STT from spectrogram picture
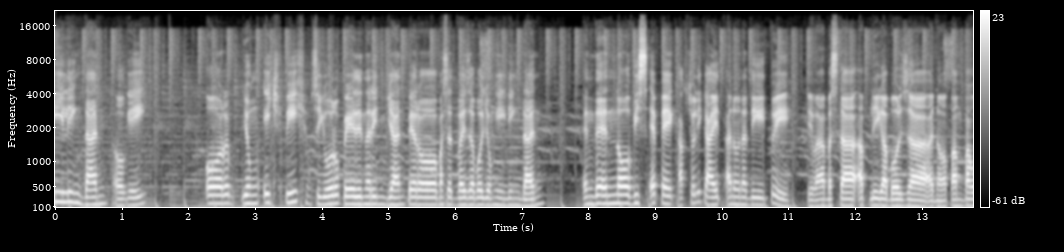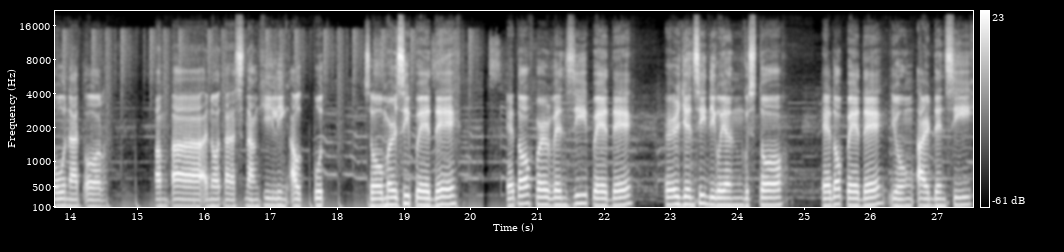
Healing done, okay? Or yung HP, siguro pwede na rin dyan, pero mas advisable yung healing done. And then novice effect, actually kahit ano na dito eh, 'di ba? Basta applicable sa ano, pampakunat or pampa ano taas ng healing output. So mercy pwede. Ito fervency pwede. Urgency hindi ko 'yan gusto. Ito pwede, yung ardency,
